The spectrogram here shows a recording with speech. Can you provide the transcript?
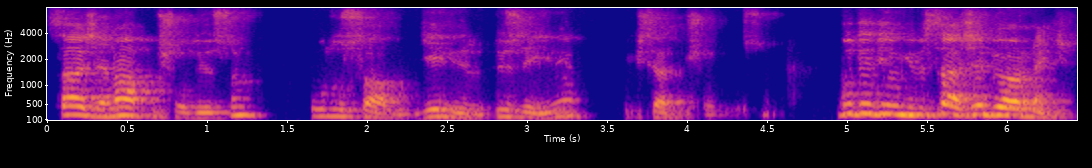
Sadece ne yapmış oluyorsun? Ulusal gelir düzeyini yükseltmiş oluyorsun. Bu dediğim gibi sadece bir örnek.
